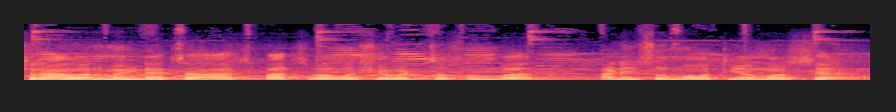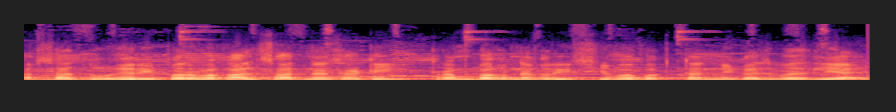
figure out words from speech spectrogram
श्रावण महिन्याचा आज पाचवा व शेवटचा सोमवार आणि सोमवती अमावस्या असा दुहेरी पर्वकाल साधण्यासाठी त्र्यंबक नगरी शिवभक्तांनी गजबजली आहे.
